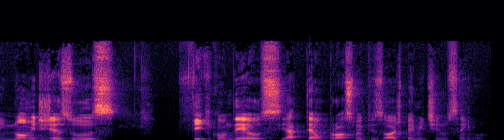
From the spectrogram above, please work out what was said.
Em nome de Jesus, fique com Deus e até um próximo episódio, permitindo o Senhor.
